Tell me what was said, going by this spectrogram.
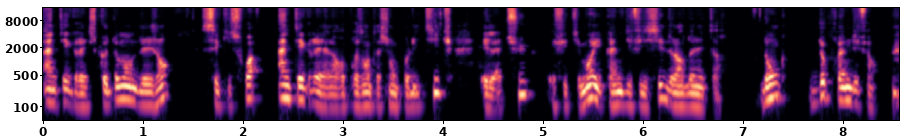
intégrés. Ce que demandent les gens, c'est qu'ils soient intégrés à la représentation politique, et là-dessus, effectivement, il est quand même difficile de leur donner tort. Donc, deux problèmes différents.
